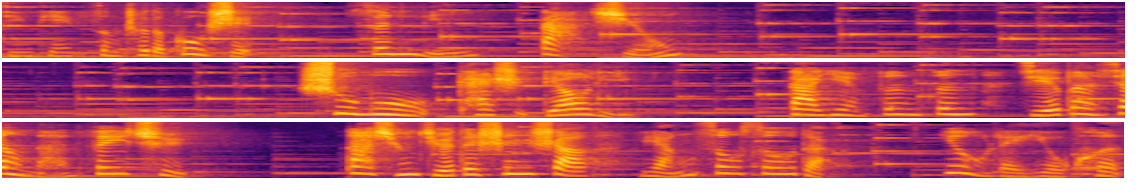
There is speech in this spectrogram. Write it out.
今天送出的故事《森林大熊》。树木开始凋零，大雁纷纷结伴向南飞去。大熊觉得身上凉飕飕的，又累又困。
